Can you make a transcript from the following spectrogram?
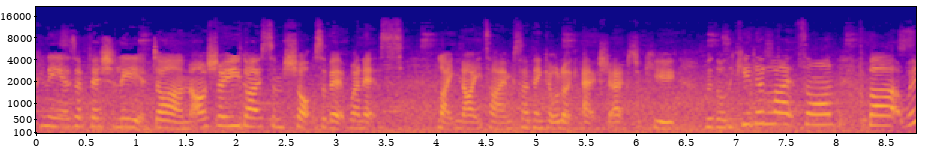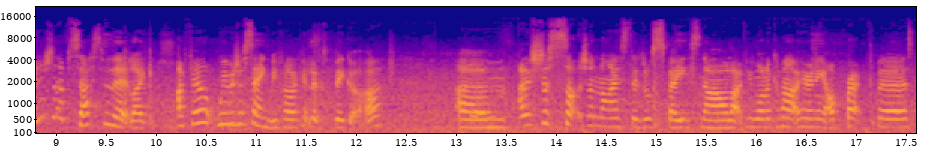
balcony is officially done. I'll show you guys some shots of it when it's like nighttime because I think it will look extra extra cute with all the cute little lights on. But we're just obsessed with it. Like I feel we were just saying we feel like it looks bigger. Um, and it's just such a nice little space now. Like if you want to come out here and eat our breakfast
